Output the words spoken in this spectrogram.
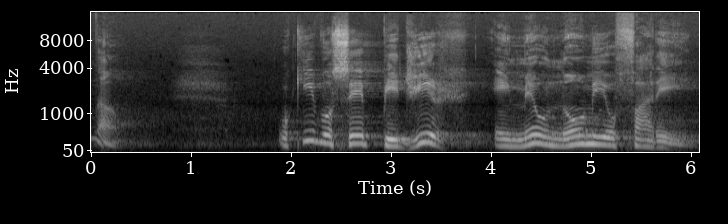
Não. O que você pedir em meu nome eu farei.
